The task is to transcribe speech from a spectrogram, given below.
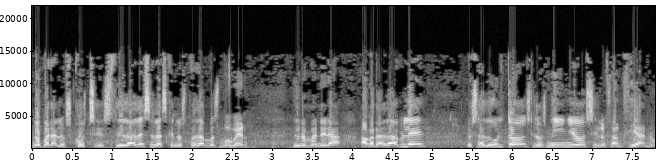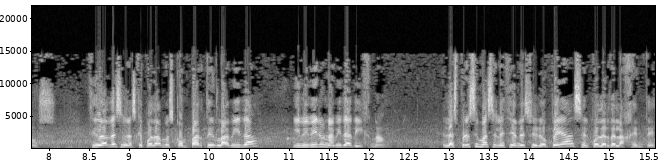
no para los coches, ciudades en las que nos podamos mover de una manera agradable los adultos, los niños y los ancianos, ciudades en las que podamos compartir la vida y vivir una vida digna. En las próximas elecciones europeas, el poder de la gente.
